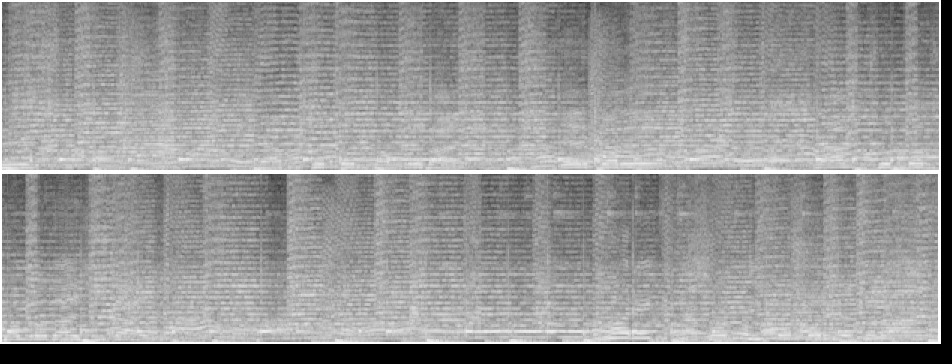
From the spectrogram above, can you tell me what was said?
আছে। শ্যামসুন্দর সম্প্রদায়। এরপরে শ্যামসুন্দর সম্প্রদায় শিকাই এখন পরিবেশনায়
